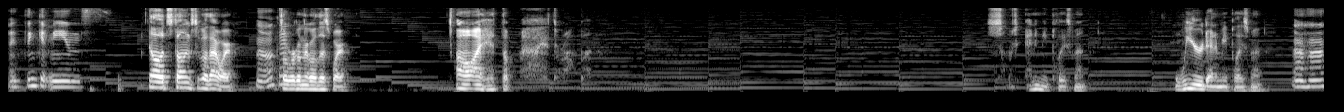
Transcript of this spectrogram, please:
I think it means. Oh, it's telling us to go that way. Oh, okay. So we're gonna go this way. Oh, I hit the. Enemy placement. Weird enemy placement. uh huh.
